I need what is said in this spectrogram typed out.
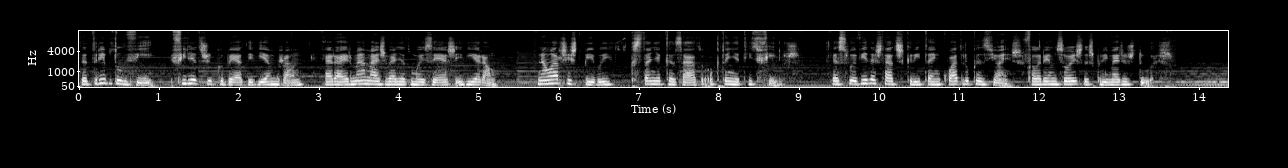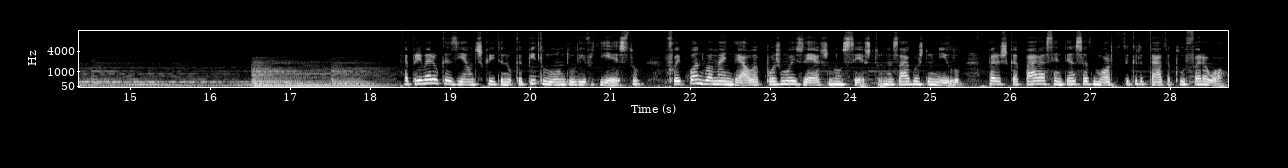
Da tribo de Levi, filha de Jacobed e de Amram, era a irmã mais velha de Moisés e de Arão. Não há registro bíblico que se tenha casado ou que tenha tido filhos. A sua vida está descrita em quatro ocasiões. Falaremos hoje das primeiras duas. A primeira ocasião descrita no capítulo 1 do livro de Êxodo foi quando a mãe dela pôs Moisés num cesto nas águas do Nilo para escapar à sentença de morte decretada pelo faraó.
